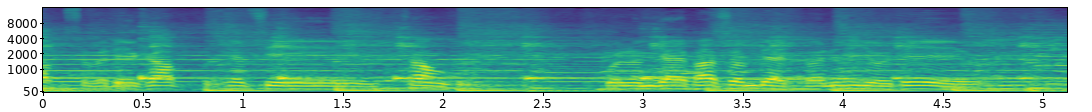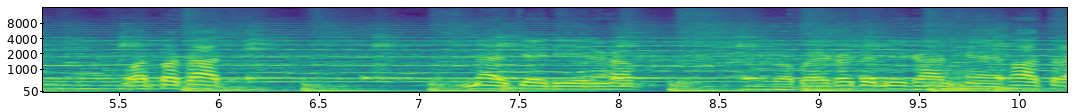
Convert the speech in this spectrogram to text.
ครับ สวัสดีครับเอฟซีช่องคุณลำไยพระสมเด็จวันนี้อยู่ที่วัดพระธาตุแม่เจดีย์นะครับ ต่อไปก็จะมีการแห่ผ้าไตร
